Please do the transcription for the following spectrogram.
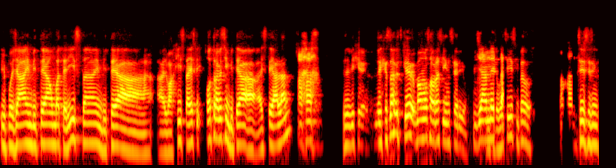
Y pues ya invité a un baterista, invité a, al bajista, este, otra vez invité a, a este Alan. Ajá. Le dije, le dije, ¿sabes qué? Vamos ahora sí en serio. Ya, neta. sí, sin pedos. Sí, sí, sí.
